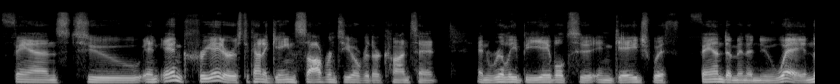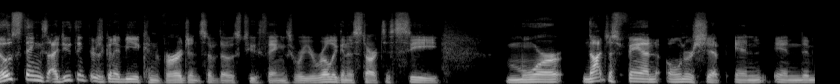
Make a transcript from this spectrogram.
fans to and, and creators to kind of gain sovereignty over their content and really be able to engage with fandom in a new way. And those things i do think there's going to be a convergence of those two things where you're really going to start to see more not just fan ownership in in the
